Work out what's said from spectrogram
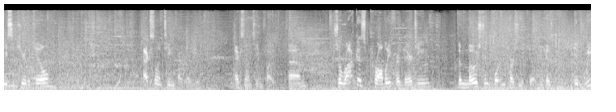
We secure the kill. Excellent team fight right here. Excellent team fight. Um, Soraka's probably, for their team, the most important person to kill. Because if we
